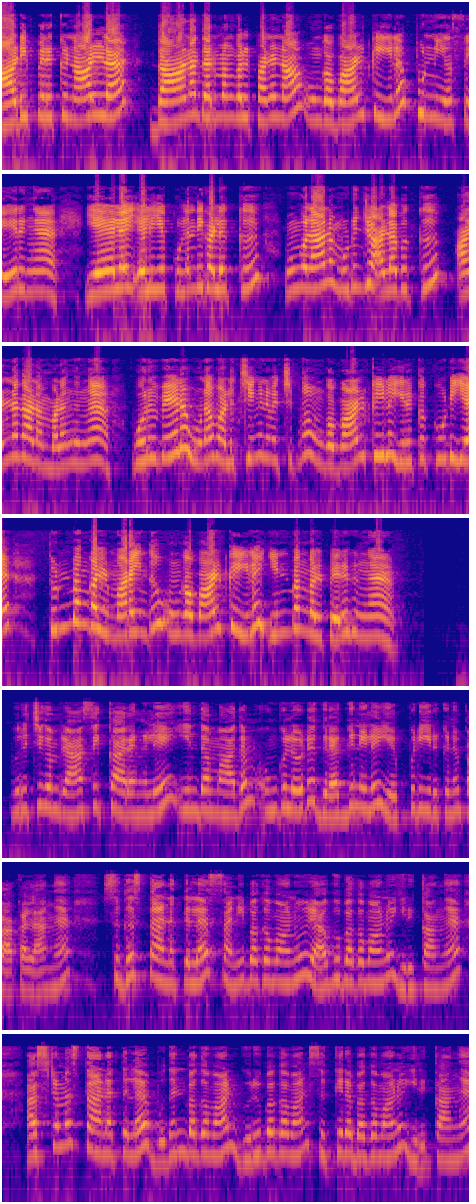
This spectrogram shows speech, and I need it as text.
ஆடிப்பெருக்கு நாள்ல தான தர்மங்கள் பண்ணுனா உங்க வாழ்க்கையில புண்ணியம் சேருங்க. ஏழை எளிய குழந்தைகளுக்கு உங்களால முடிஞ்ச அளவுக்கு அன்னதானம் வழங்குங்க. ஒருவேளை உணவு அழிச்சிங்கன்னு வச்சுக்கோங்க உங்க வாழ்க்கையில இருக்கக்கூடிய துன்பங்கள் மறைந்து உங்க வாழ்க்கையில இன்பங்கள் பெருகுங்க. விருச்சிகம் ராசிக்காரங்களே இந்த மாதம் உங்களோட கிரக நிலை எப்படி இருக்குன்னு பார்க்கலாங்க. சுகஸ்தானத்தில் சனி பகவானும் ராகு பகவானும் இருக்காங்க. அஷ்டமஸ்தானத்தில் புதன் பகவான் குரு பகவான் சுக்கிர பகவானும் இருக்காங்க.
